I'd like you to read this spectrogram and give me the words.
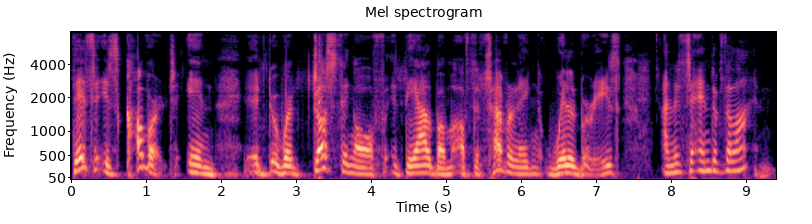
This is covered in, uh, we're dusting off the album of the Travelling Wilburys, and it's the end of the line.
